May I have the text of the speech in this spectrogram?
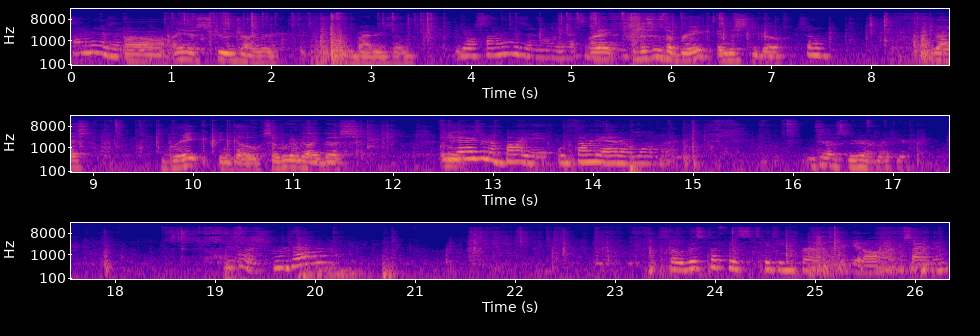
Simon is annoying. Uh, I need a screwdriver to put the batteries in. Yo, Simon is annoying at some Alright, so this is the break, and this is the go. So, You guys, break and go. So we're gonna be like this. I if you guys wanna buy it, we found it at our Walmart. you see that screwdriver right here. Is that a screwdriver? So this stuff is taking forever to get off Simon.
